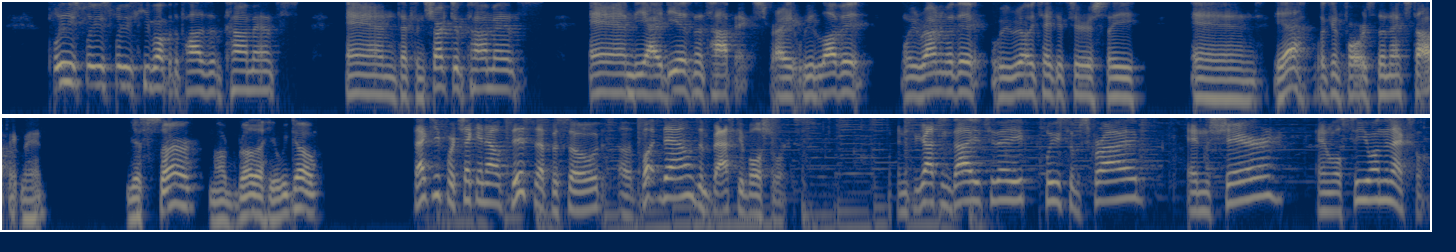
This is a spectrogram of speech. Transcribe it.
please, please, please keep up with the positive comments and the constructive comments and the ideas and the topics, right? We love it. We run with it. We really take it seriously. And yeah, looking forward to the next topic, man. Yes, sir. My brother, here we go. Thank you for checking out this episode of Button Downs and Basketball Shorts. And if you got some value today, please subscribe and share, and we'll see you on the next one.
